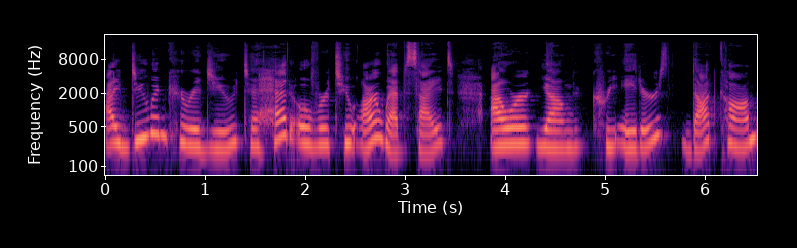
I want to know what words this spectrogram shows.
I do encourage you to head over to our website, ouryoungcreators.com,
